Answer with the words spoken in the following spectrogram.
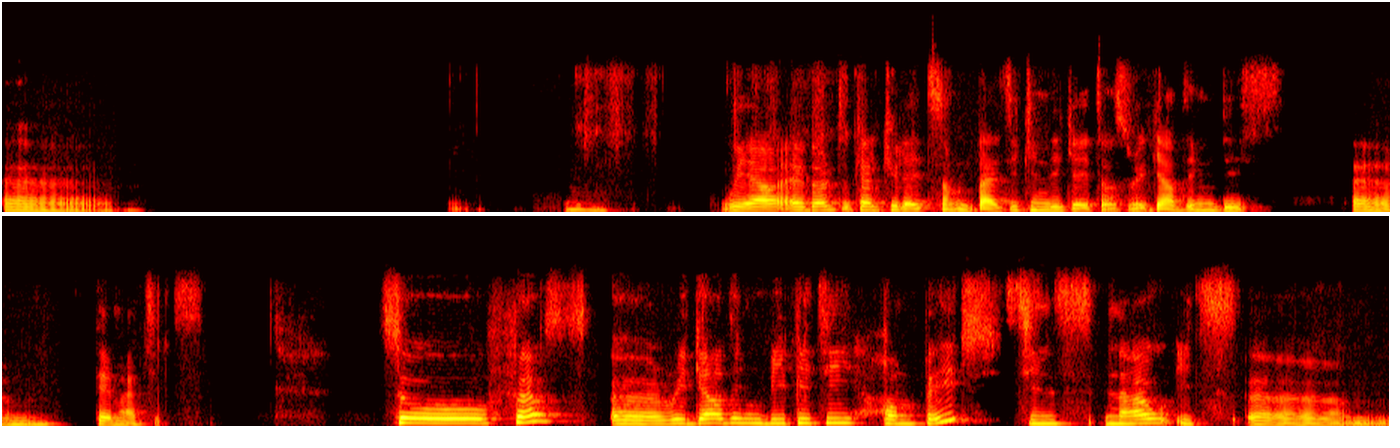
uh, we are able to calculate some basic indicators regarding these um, thematics. So first, uh, regarding BPT homepage, since now it's um,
